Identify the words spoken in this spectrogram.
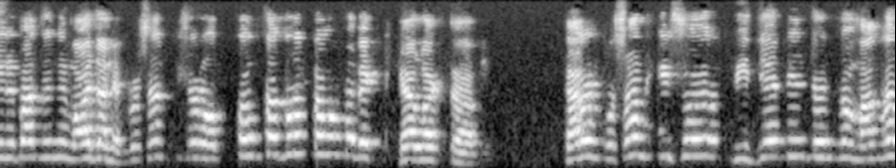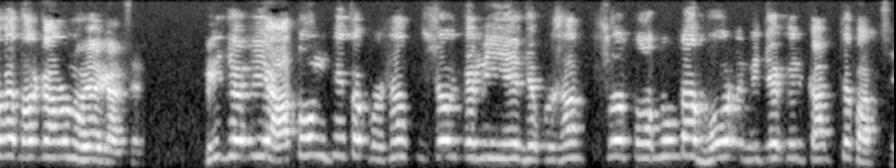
নির্বাচনী ময়দানে প্রশান্ত কিশোর অত্যন্ত গুরুত্বপূর্ণ ব্যক্তি, খেয়াল রাখতে হবে। কারণ প্রশান্ত কিশোর বিজেপির জন্য মাথা ব্যথার কারণ হয়ে গেছে। বিজেপি আতঙ্কিত প্রশান্ত কিশোরকে নিয়ে যে প্রশান্ত কিশোর কতটা ভোট বিজেপির কাটতে পারছে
